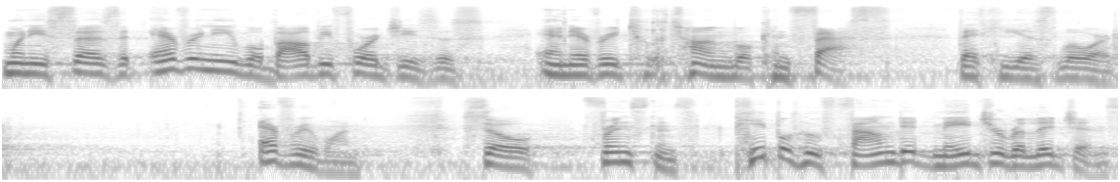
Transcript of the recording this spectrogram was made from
when he says that every knee will bow before Jesus and every tongue will confess that he is Lord. Everyone. So, for instance, people who founded major religions,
